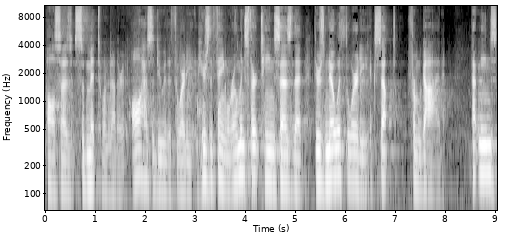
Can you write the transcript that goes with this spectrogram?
Paul says, submit to one another. It all has to do with authority. And here's the thing Romans 13 says that there's no authority except from God. That means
